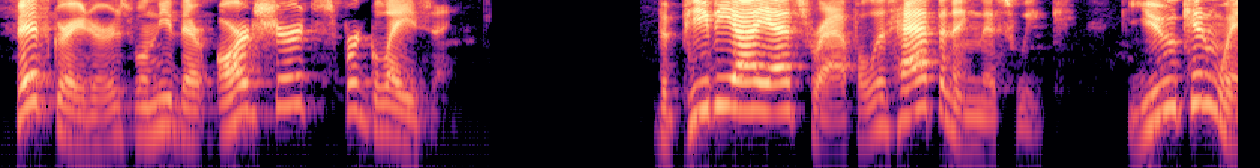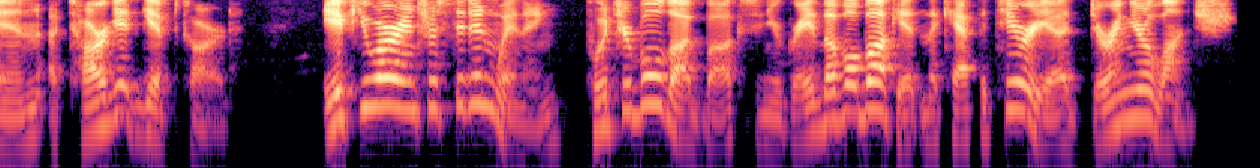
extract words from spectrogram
Fifth graders will need their art shirts for glazing. The PBIS raffle is happening this week. You can win a Target gift card. If you are interested in winning, put your Bulldog Bucks in your grade level bucket in the cafeteria during your lunch.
